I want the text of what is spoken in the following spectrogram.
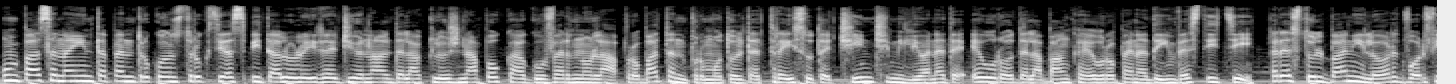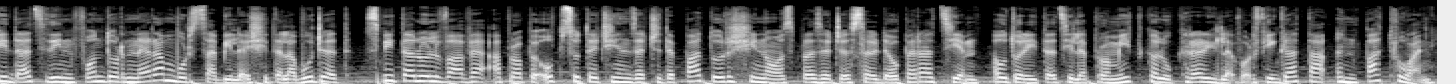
Un pas înainte pentru construcția Spitalului Regional de la Cluj-Napoca. Guvernul a aprobat împrumutul de 305 milioane de euro de la Banca Europeană de Investiții. Restul banilor vor fi dați din fonduri nerambursabile și de la buget. Spitalul va avea aproape 850 de paturi și 19 săli de operație. Autoritățile promit că lucrările vor fi gata în 4 ani.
